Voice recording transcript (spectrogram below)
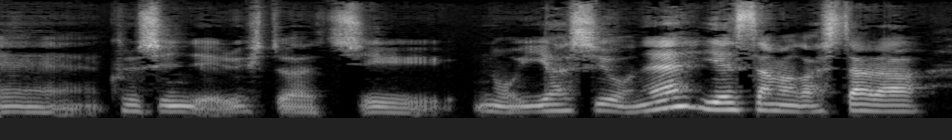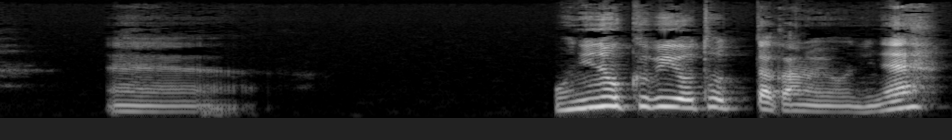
えー、苦しんでいる人たちの癒しをね、イエス様がしたら、えー、鬼の首を取ったかのようにね、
